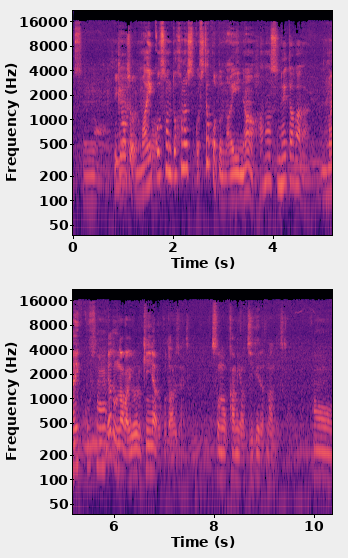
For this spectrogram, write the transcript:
そんな。行きましょうよ。舞妓さんと話とかしたことないな。話すネタがない。舞妓さん。いやでもなんかいろいろ気になることあるじゃないですか。その髪は地毛なんですか？あー。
